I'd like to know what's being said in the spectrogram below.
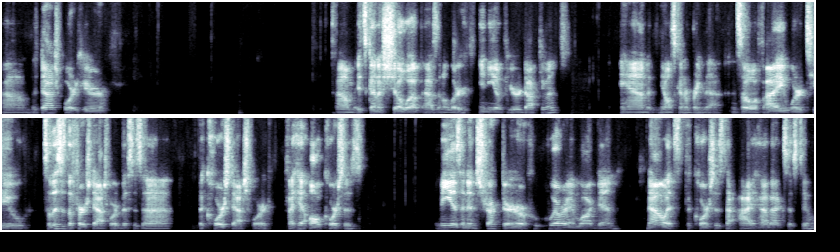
um, the dashboard here, um, it's going to show up as an alert any of your documents, and you know it's going to bring that. And so if I were to so this is the first dashboard. This is uh, the course dashboard. If I hit all courses, me as an instructor or wh- whoever I am logged in, now it's the courses that I have access to.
